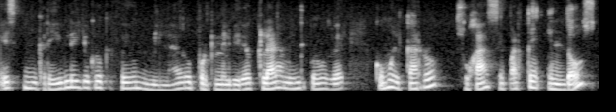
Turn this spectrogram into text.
es increíble. Yo creo que fue un milagro porque en el video claramente podemos ver cómo el carro, su haz, se parte en dos.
